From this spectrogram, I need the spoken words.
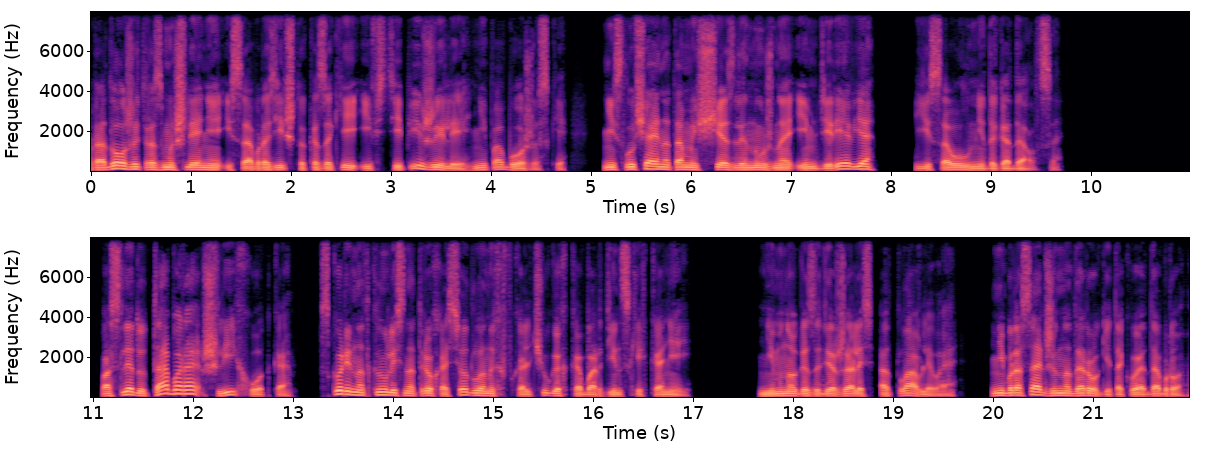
Продолжить размышления и сообразить, что казаки и в степи жили не по-божески, не случайно там исчезли нужные им деревья, Исаул не догадался. По следу табора шли ходка. Вскоре наткнулись на трех оседланных в кольчугах кабардинских коней. Немного задержались, отлавливая. Не бросать же на дороге такое добро.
